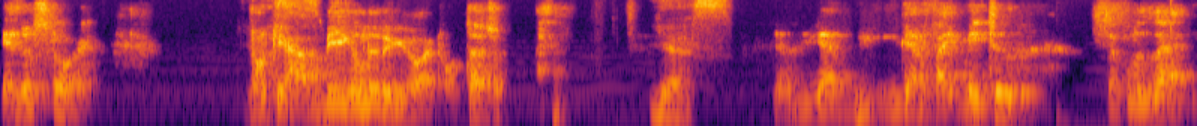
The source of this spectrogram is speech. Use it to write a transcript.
End of story. Yes. Don't care how big a little you are. Don't touch them. Yes. You got you got to fight me too. Simple as that.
